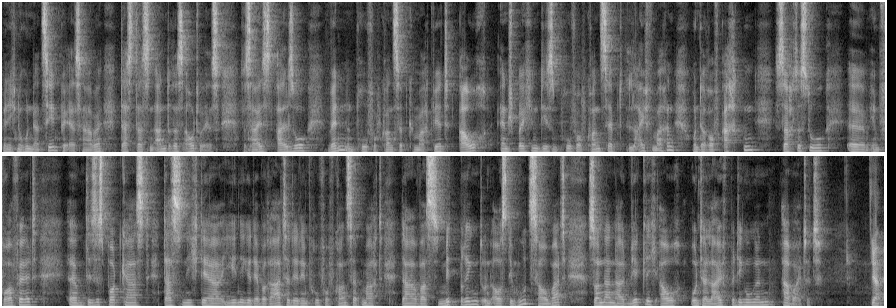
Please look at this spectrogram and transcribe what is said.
wenn ich nur 110 PS habe, dass das ein anderes Auto ist. Das heißt also, wenn ein Proof of Concept gemacht wird, auch entsprechend diesen Proof of Concept live machen und darauf achten, sagtest du äh, im Vorfeld äh, dieses Podcast, dass nicht derjenige, der Berater, der den Proof of Concept macht, da was mitbringt und aus dem Hut zaubert, sondern halt wirklich auch unter Live-Bedingungen arbeitet. Ja,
